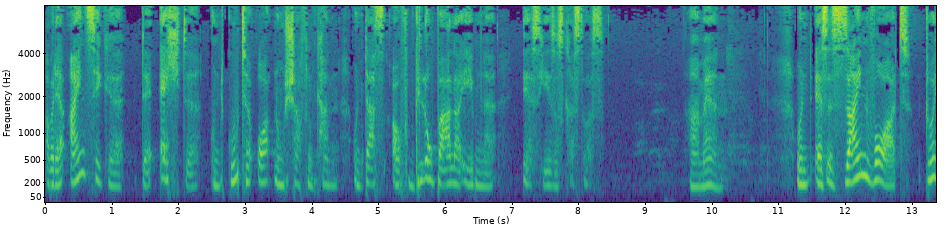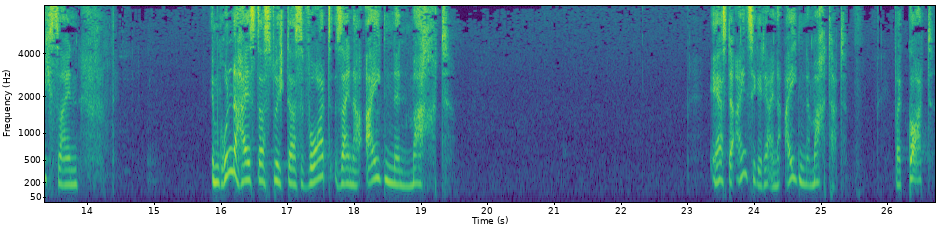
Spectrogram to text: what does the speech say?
Aber der einzige, der echte und gute Ordnung schaffen kann und das auf globaler Ebene ist Jesus Christus. Amen. Und es ist sein Wort durch sein, im Grunde heißt das durch das Wort seiner eigenen Macht. Er ist der Einzige, der eine eigene Macht hat. Weil Gott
